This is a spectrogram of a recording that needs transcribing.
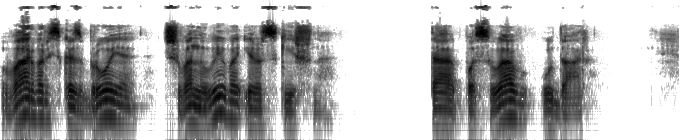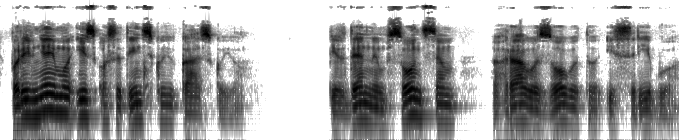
варварська зброя чванлива і розкішна, та послав удар. Порівняймо із осетинською казкою. Південним сонцем грало золото і срібло,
